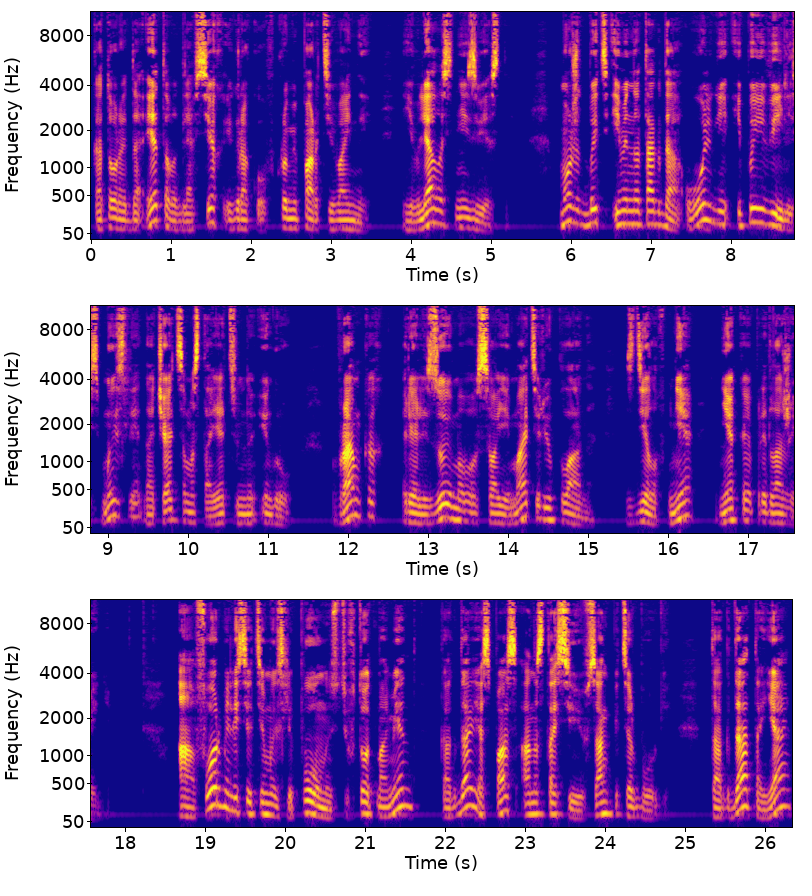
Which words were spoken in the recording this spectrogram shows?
которая до этого для всех игроков, кроме партии войны, являлась неизвестной. Может быть, именно тогда у Ольги и появились мысли начать самостоятельную игру в рамках реализуемого своей матерью плана, сделав мне некое предложение. А оформились эти мысли полностью в тот момент, когда я спас Анастасию в Санкт-Петербурге. Тогда-то я,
